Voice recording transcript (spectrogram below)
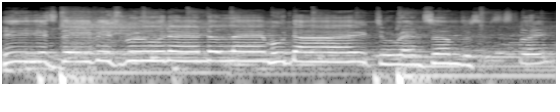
He is David's root and the lamb who died to ransom the slave.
